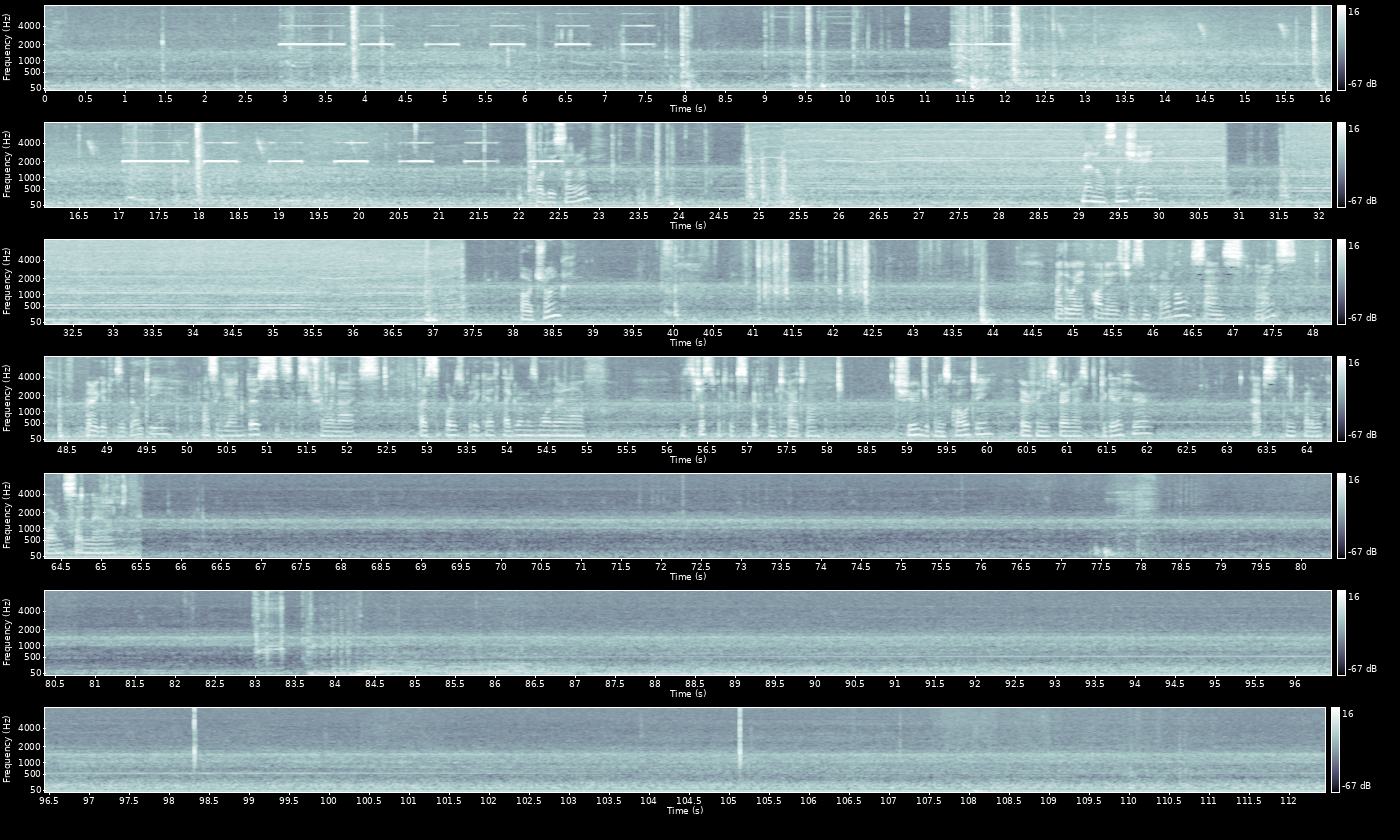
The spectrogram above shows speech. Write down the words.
For the sunroof. Manual sunshade. Power trunk. By the way, audio is just incredible, sounds nice, very good visibility, once again, those seats extremely nice. Thigh support is pretty good, legroom is more than enough. It's just what you expect from Toyota. True Japanese quality, everything is very nice put together here. Absolutely incredible car inside and out.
